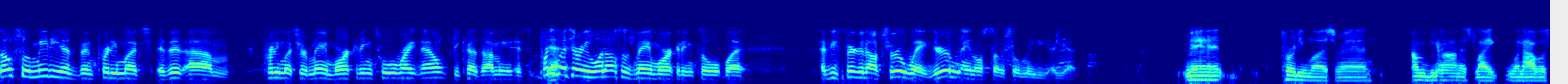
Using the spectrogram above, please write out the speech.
Social media has been pretty much is it um pretty much your main marketing tool right now? Because I mean, it's pretty Yeah. much everyone else's main marketing tool. But have you figured out your way, your lane on social media yet? Man, pretty much, man. I'm gonna be honest. Like when I was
